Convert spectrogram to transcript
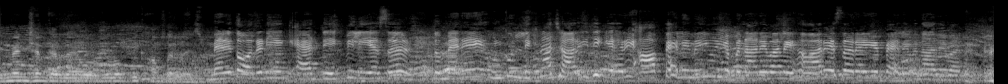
इन्वेंशन कर रहे हैं और वो लोग भी काम कर रहे हैं मैंने तो ऑलरेडी एक ऐड देख भी लिया सर तो मैंने उनको लिखना चाह रही थी कि अरे, आप पहले नहीं हो, ये बनाने वाले। हमारे सर है, ये पहले बनाने वाले।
